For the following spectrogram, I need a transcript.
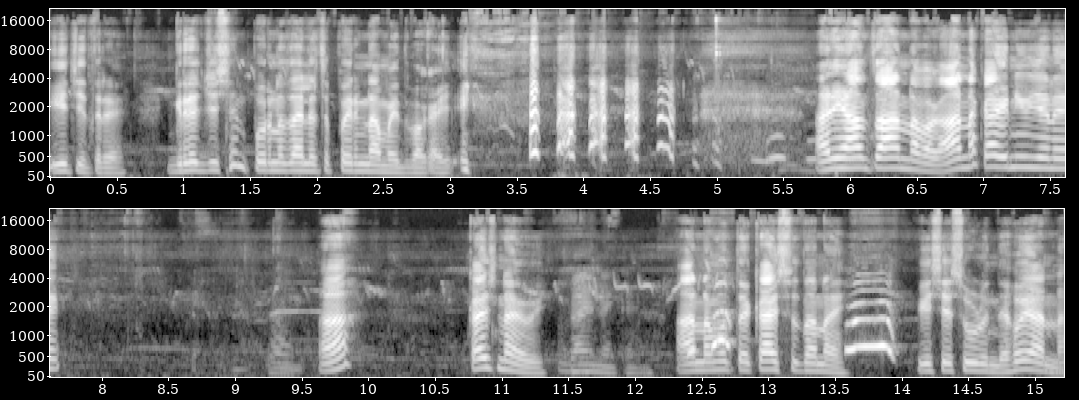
ही चित्र. ग्रॅज्युएशन पूर्ण झाल्याचा परिणाम आहेत बघा ही. आणि आमचा अण्णा बघा. अण्णा काय नियोजन आहे? हा? काहीच नाही होय. काय काय अण्णा म्हणतोय काय सुद्धा नाही. विषय सोडून द्या. होय अण्णा?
